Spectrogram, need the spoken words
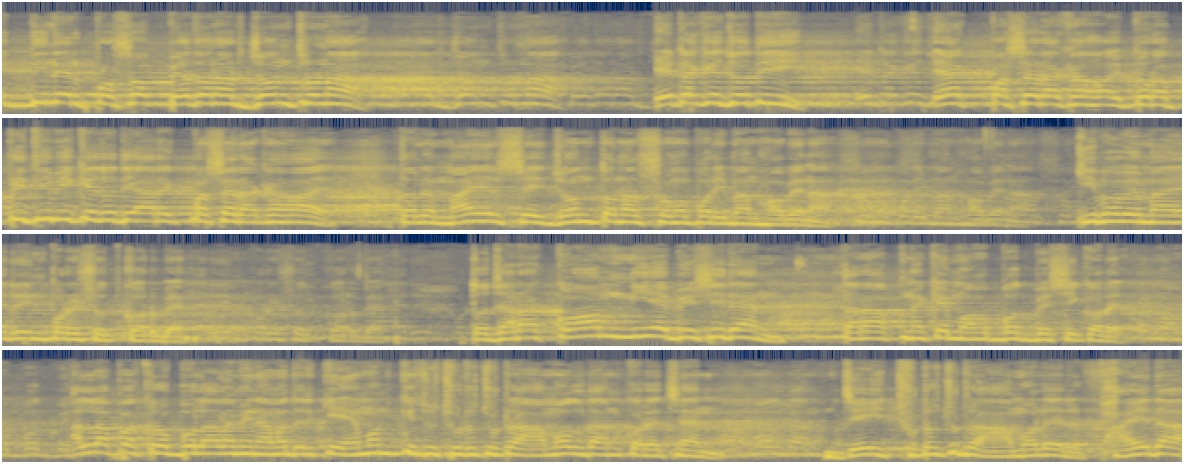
একদিনের প্রসব বেদনার যন্ত্রণা যন্ত্রণা এটাকে যদি এক পাশে রাখা হয়, পুরো পৃথিবীকে যদি আরেক পাশে রাখা হয়, তাহলে মায়ের সেই যন্ত্রণার সমপরিমাণ হবে না। হবে না কীভাবে মায়ের ঋণ পরিশোধ করবেন পরিশোধ করবেন? তো যারা কম নিয়ে বেশি দেন, তারা আপনাকে মহব্বত বেশি করে। আল্লাহ পাক রব্বুল আলমিন আমাদেরকে এমন কিছু ছোট ছোট আমল দান করেছেন, যেই ছোট ছোট আমলের ফায়দা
